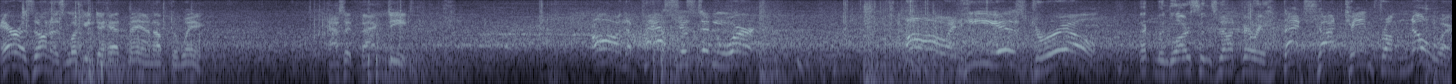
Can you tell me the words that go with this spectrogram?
Arizona's looking to head man up the wing. Has it back deep. Oh, and the pass just didn't work. Oh, and he is drilled. Ekman Larsson's not very... That shot came from nowhere.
